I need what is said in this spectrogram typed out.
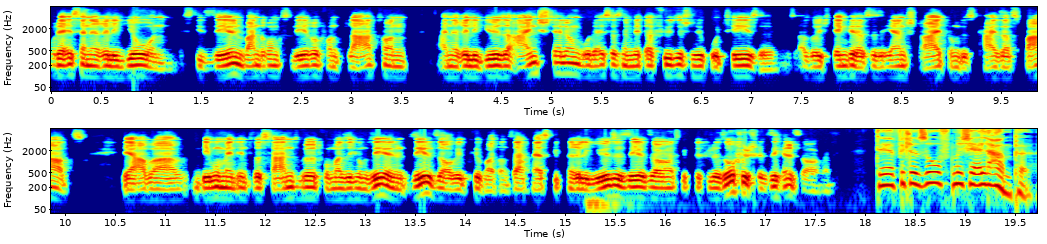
oder ist er eine Religion? Ist die Seelenwanderungslehre von Platon eine religiöse Einstellung oder ist das eine metaphysische Hypothese? Also ich denke, das ist eher ein Streit um des Kaisers Barts der aber in dem Moment interessant wird, wo man sich um Seelen, Seelsorge kümmert und sagt, na, es gibt eine religiöse Seelsorge, es gibt eine philosophische Seelsorge. Der Philosoph Michael Hampe.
